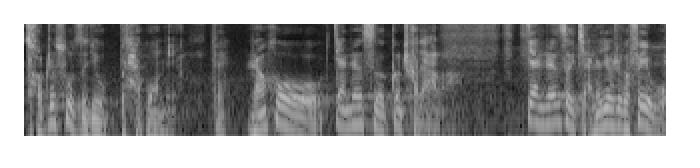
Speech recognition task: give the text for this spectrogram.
草之素子就不太光明。对，然后电真寺更扯淡了，电真寺简直就是个废物。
